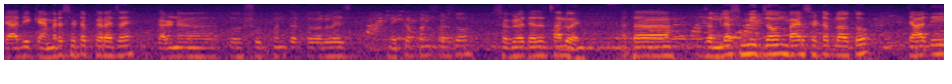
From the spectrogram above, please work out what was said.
त्याआधी कॅमेरा सेटअप करायचा आहे. कारण तो शूट पण करतो ऑलवेज मेकअप पण करतो. सगळं त्याचं चालू आहे. आता जमल्यास मीच जाऊन बाहेर सेटअप लावतो. त्याआधी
